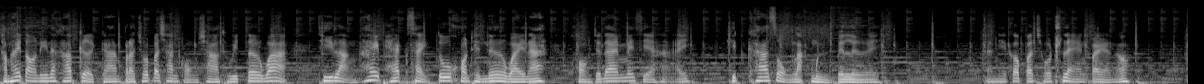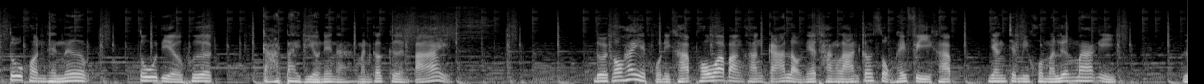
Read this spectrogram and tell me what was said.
ทำให้ตอนนี้นะครับเกิดการประชดประชันของชาว Twitter ว่าทีหลังให้แพ็คใส่ตู้คอนเทนเนอร์ไว้นะ ของจะได้ไม่เสียหาย คิดค่าส่งหลักหมื่นไปเลย อันนี้ก็ประชดแรงไปอะเนาะตู้คอนเทนเนอร์ตู้เดียวเพื่อการ์ดใบเดียวเนี่ยนะ มันก็เกินไป โดยเขาให้เหตุผลอีกครับ เพราะว่าบางครั้งการ์ดเหล่านี้ทางร้านก็ส่งให้ฟรีครับ ยังจะมีคนมาเรื่องมากอีก ห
